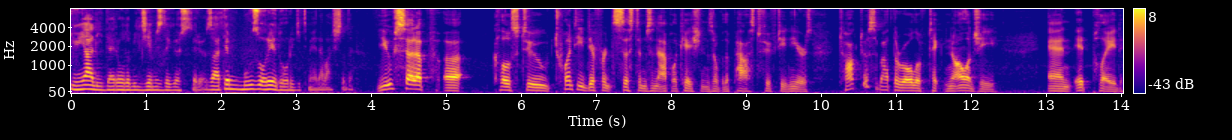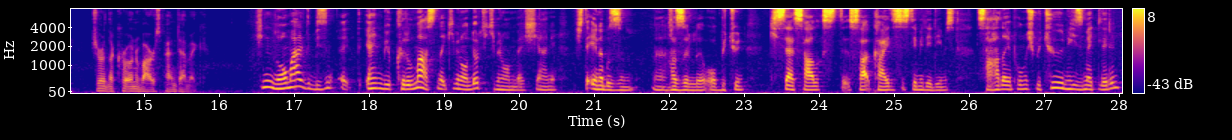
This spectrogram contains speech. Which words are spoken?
dünya lideri olabileceğimizi de gösteriyor. Zaten bu hız oraya doğru gitmeye başladı. You've set up uh, close to 20 different systems and applications over the past 15 years. Talk to us about the role of technology and it played during the coronavirus pandemic. Şimdi normalde bizim e, en büyük kırılma aslında 2014-2015 yani işte Enabız'ın e, hazırlığı o bütün kişisel sağlık kaydı sistemi dediğimiz sahada yapılmış bütün hizmetlerin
